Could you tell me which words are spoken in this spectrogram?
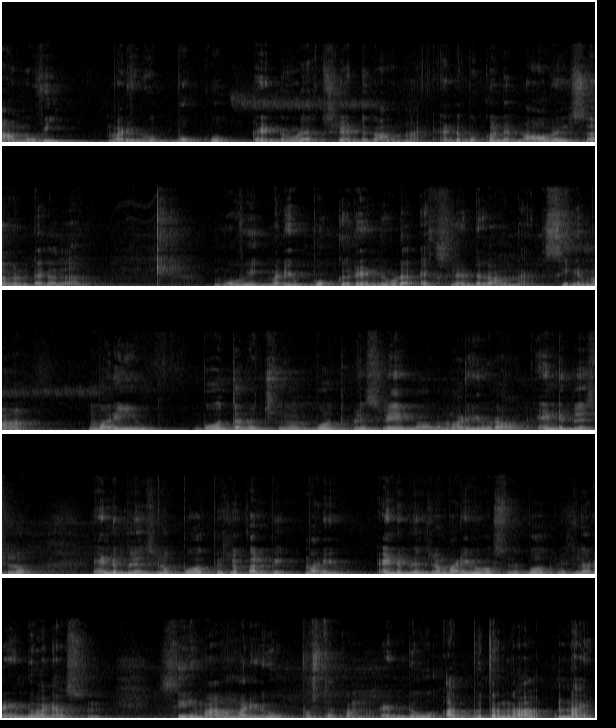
ఆ మూవీ మరియు బుక్ రెండు కూడా ఎక్సలెంట్గా ఉన్నాయి. అంటే బుక్ అంటే నావెల్స్ అవి ఉంటాయి కదా. అవి మూవీ మరియు బుక్ రెండు కూడా ఎక్సలెంట్గా ఉన్నాయి. సినిమా మరియు బోత్ అని వచ్చింది కాబట్టి బోత్ ప్లేస్లో ఏం కావాలి మరియు రావాలి. ఎండ్ ప్లేస్లో ఎండ్ ప్లేస్లో బోత్ ప్లేస్లో కలిపి మరియు ఎండ్ ప్లేస్లో మరియు వస్తుంది బోత్ ప్లేస్లో రెండు అని వస్తుంది. సినిమా మరియు పుస్తకం రెండు అద్భుతంగా ఉన్నాయి.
